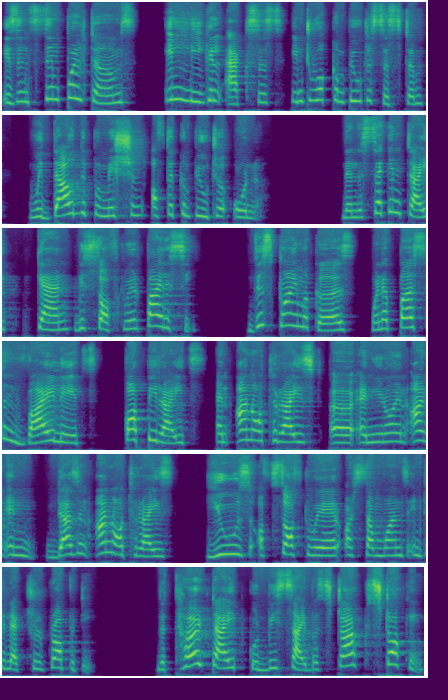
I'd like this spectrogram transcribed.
is in simple terms illegal access into a computer system without the permission of the computer owner. Then the second type can be software piracy. This crime occurs when a person violates copyrights and unauthorized uh, and you know and, and does an unauthorized use of software or someone's intellectual property. The third type could be cyber stalk stalking.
